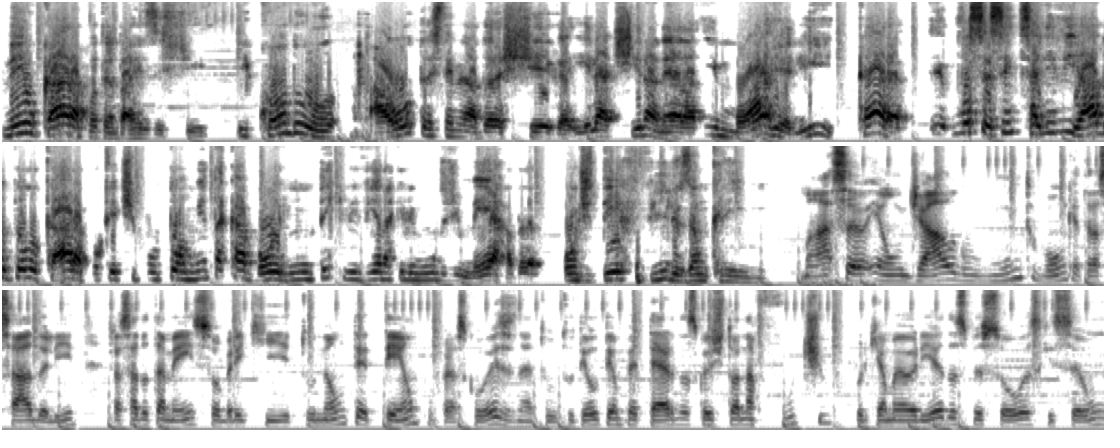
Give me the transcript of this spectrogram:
Nem o cara por tentar resistir. E quando a outra exterminadora chega e ele atira nela e morre ali, cara, você sente se aliviado pelo cara, porque, tipo, o tormento acabou, ele não tem que viver naquele mundo de merda onde ter filhos é um crime. Massa, é um diálogo muito bom que é traçado ali. Traçado também sobre que tu não ter tempo para as coisas, né? Tu, tu ter o tempo eterno, as coisas te torna fútil, porque a maioria das pessoas que são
